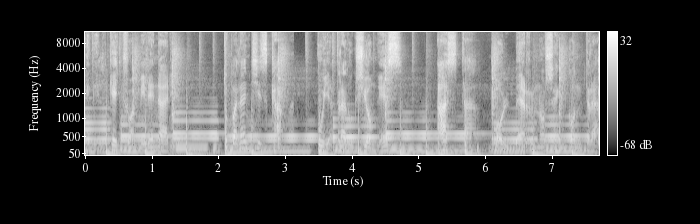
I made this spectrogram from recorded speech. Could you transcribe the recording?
en el quechua milenario, Tupananchis Kama, cuya traducción es hasta volvernos a encontrar.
